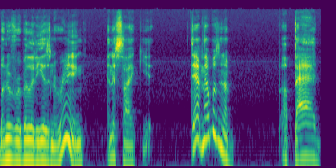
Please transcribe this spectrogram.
maneuverability is in the ring, and it's like, damn, that wasn't a a bad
